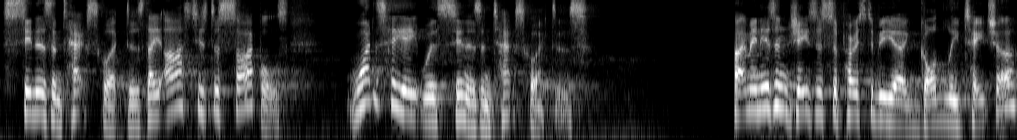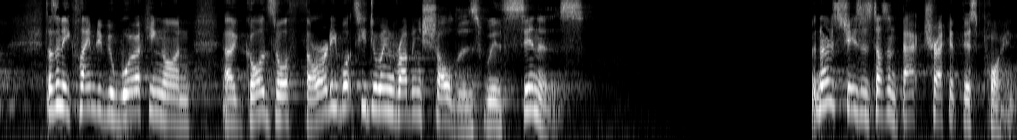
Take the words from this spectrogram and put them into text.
sinners and tax collectors, they asked his disciples, Why does he eat with sinners and tax collectors? I mean, isn't Jesus supposed to be a godly teacher? Doesn't he claim to be working on uh, God's authority? What's he doing rubbing shoulders with sinners? But notice Jesus doesn't backtrack at this point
